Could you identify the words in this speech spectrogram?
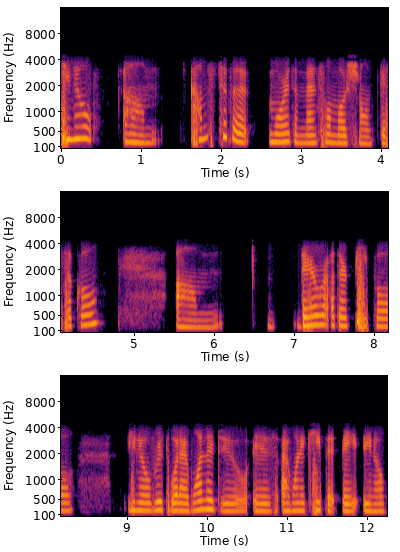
you know, um, comes to the more the mental, emotional, and physical. Um, there were other people, you know, Ruth. What I want to do is I want to keep it, ba- you know,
